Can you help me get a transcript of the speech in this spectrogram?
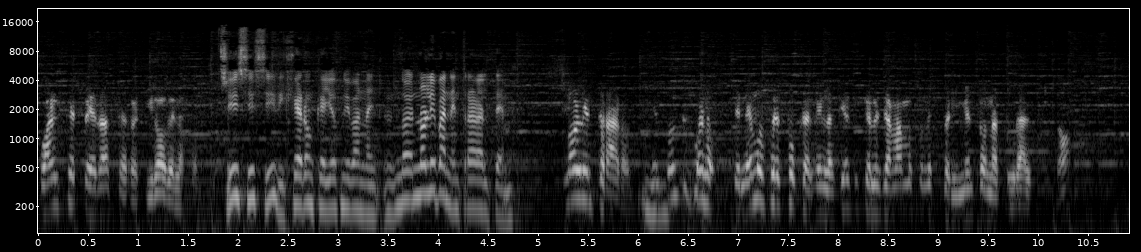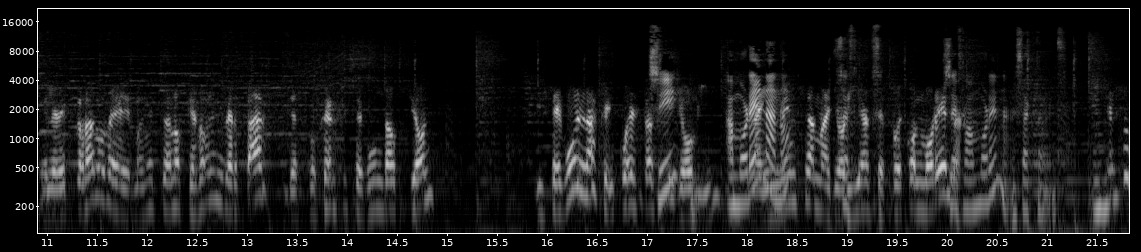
Juan Cepeda se retiró de la Constitución. Sí, sí, sí, dijeron que ellos no, iban a, no, no le iban a entrar al tema. No le entraron. Uh -huh. Entonces, bueno, tenemos esto que en las ciencias que les llamamos un experimento natural, ¿no? El electorado de Ciudadano quedó en libertad de escoger su segunda opción y según las encuestas sí, que yo vi, a Morena, la inmensa ¿no? mayoría se, se, fue con Morena. Se fue a Morena, exactamente. Eso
